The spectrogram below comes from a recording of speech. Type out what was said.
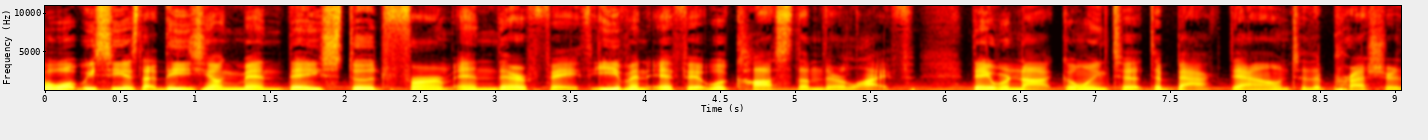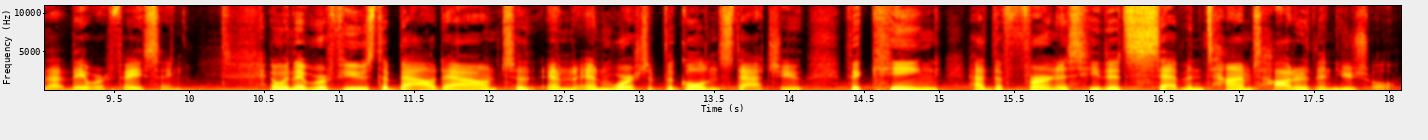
But what we see is that these young men, they stood firm in their faith, even if it would cost them their life. They were not going to, to back down to the pressure that they were facing. And when they refused to bow down to and, and worship the golden statue, the king had the furnace heated seven times hotter than usual.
